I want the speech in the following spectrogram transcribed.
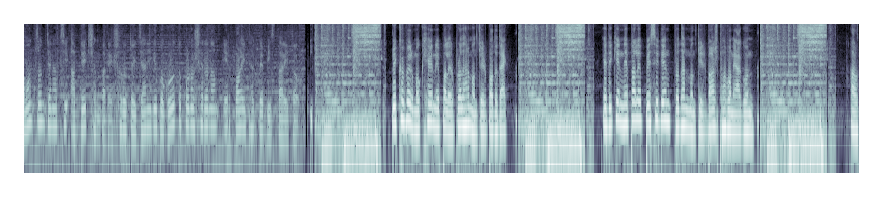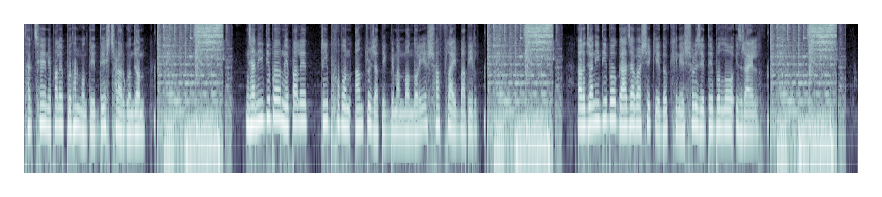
আমন্ত্রণ জানাচ্ছি আপডেট সংবাদে। শুরুতেই জানিয়ে দিব গুরুত্বপূর্ণ শিরোনাম, এরপরেই থাকবে বিস্তারিত। বিক্ষোভের মুখে নেপালের প্রধানমন্ত্রীর পদত্যাগ। এদিকে নেপালে প্রেসিডেন্ট, প্রধানমন্ত্রীর বাসভবনে আগুন। আরও থাকছে নেপালে প্রধানমন্ত্রীর দেশ ছাড়ার গুঞ্জন। জানিয়ে দিব নেপালে ত্রিভুবন আন্তর্জাতিক বিমানবন্দরে সব ফ্লাইট বাতিল। আর জানিয়ে দিব গাজাবাসীকে দক্ষিণে সরে যেতে বলল ইসরায়েল।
